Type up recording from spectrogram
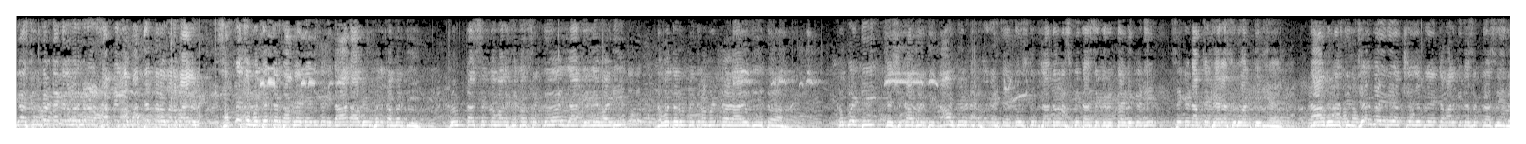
या सुंदर टॅकलवर म्हणून सामन्याचं मध्यंतर होताना पाहिलं सामन्याचं मध्यंतर थांबलं त्या ठिकाणी. दहा दहा गुण फलकावरती. कोणता संघ मालखाचा संघ? या गेलेवाडी नवतरुण मित्र मंडळ आयोजित कबड्डी चषकावरती नाव करणार बघायचं आहे कौस्तुभ जाधव आणि स्मिता करत त्या ठिकाणी सेकंड हाफच्या खेळायला सुरुवात केली आहे. दहा गुण असतील. जय भैरी अक्षय जेपले यांच्या मालकीचा संघ असेल.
